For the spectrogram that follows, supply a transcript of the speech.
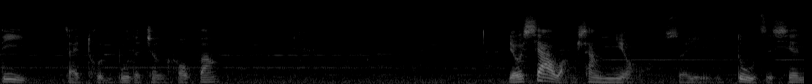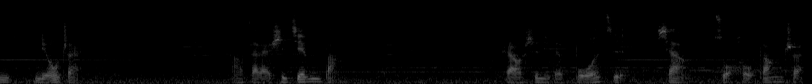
地，在臀部的正后方，由下往上扭，所以。肚子先扭转，然后再来是肩膀，然后是你的脖子向左后方转。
